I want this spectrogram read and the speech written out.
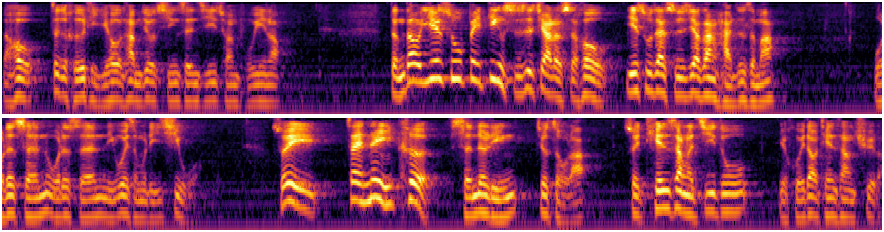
然后这个合体以后，他们就行神迹传福音了。等到耶稣被钉十字架的时候，耶稣在十字架上喊着什么？我的神，我的神，你为什么离弃我？所以在那一刻，神的灵就走了。所以天上的基督也回到天上去了，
